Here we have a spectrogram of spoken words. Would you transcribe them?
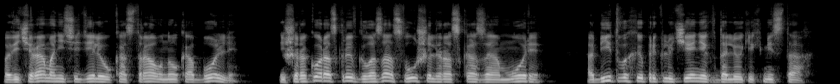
По вечерам они сидели у костра у ног Аболли и, широко раскрыв глаза, слушали рассказы о море, о битвах и приключениях в далеких местах.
